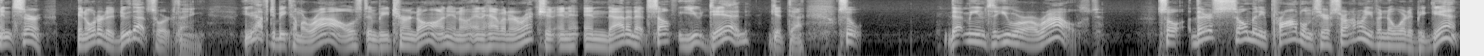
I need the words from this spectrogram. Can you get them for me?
And sir, in order to do that sort of thing, you have to become aroused and be turned on, you know, and have an erection, and and that in itself, you did get that. So that means that you were aroused. So there's so many problems here, sir. I don't even know where to begin.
